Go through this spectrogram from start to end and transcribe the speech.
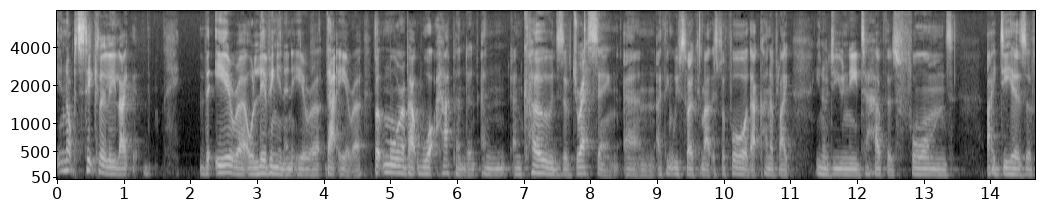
not particularly like the era or living in an era that era, but more about what happened and and and codes of dressing. And I think we've spoken about this before. That kind of like you know, do you need to have those formed ideas of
